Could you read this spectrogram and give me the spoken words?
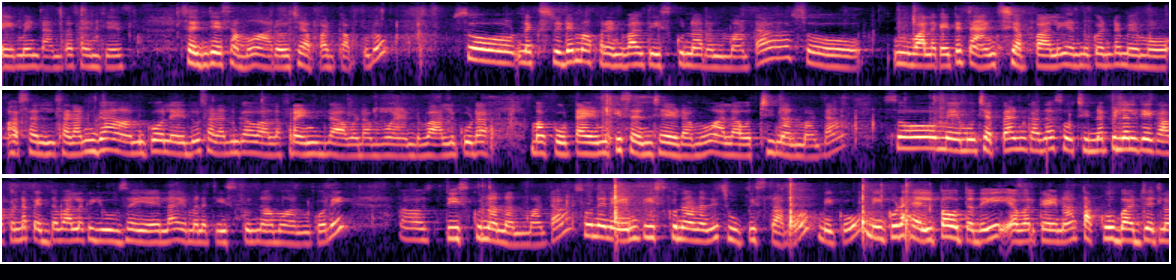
పేమెంట్ అంతా సెండ్ చేసి సెండ్ చేసాము ఆ రోజే అప్పటికప్పుడు. సో నెక్స్ట్ డే మా ఫ్రెండ్ వాళ్ళు తీసుకున్నారనమాట సో వాళ్ళకైతే థ్యాంక్స్ చెప్పాలి. ఎందుకంటే మేము అసలు సడన్గా అనుకోలేదు. సడన్గా వాళ్ళ ఫ్రెండ్ రావడము అండ్ వాళ్ళు కూడా మాకు టైంకి సెండ్ చేయడము అలా వచ్చిందనమాట సో మేము చెప్పాను కదా సో చిన్నపిల్లలకే కాకుండా పెద్దవాళ్ళకి యూజ్ అయ్యేలా ఏమైనా తీసుకుందాము అనుకొని తీసుకున్నాను అనమాట సో నేను ఏం తీసుకున్నాను అనేది చూపిస్తాను మీకు. మీకు కూడా హెల్ప్ అవుతుంది ఎవరికైనా తక్కువ బడ్జెట్లో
